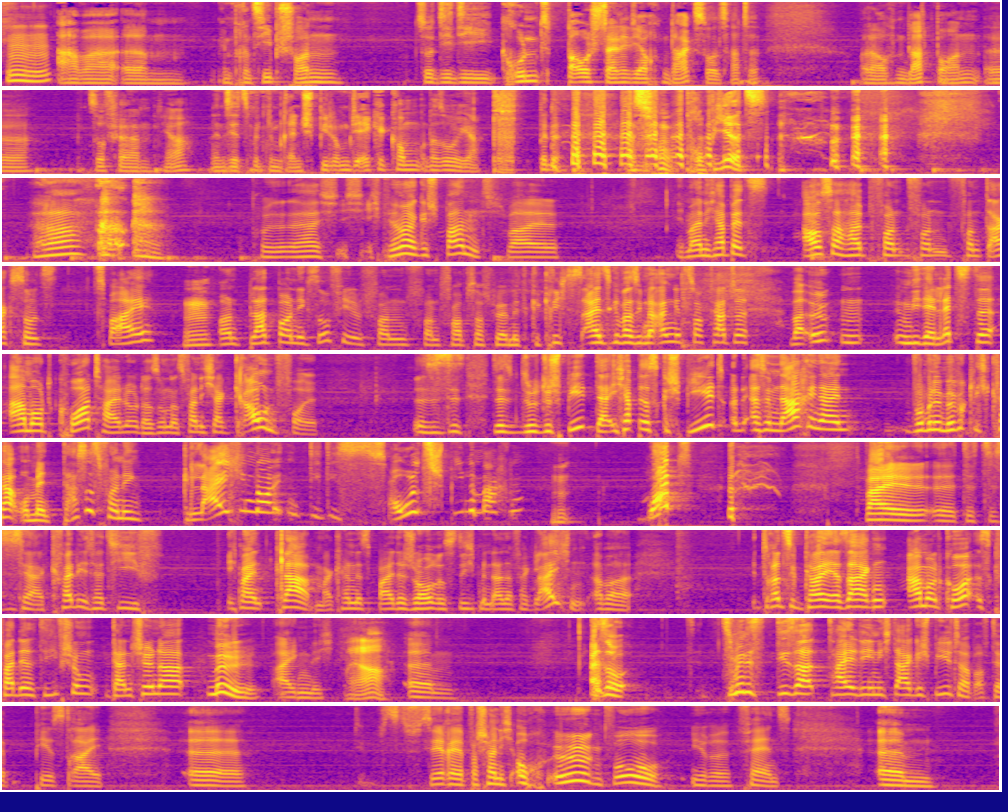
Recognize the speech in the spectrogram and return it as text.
Mhm. Aber ähm, im Prinzip schon so die, die Grundbausteine, die auch ein Dark Souls hatte. Oder auch ein Bloodborne. Äh, insofern, ja, wenn sie jetzt mit einem Rennspiel um die Ecke kommen oder so, ja, pff, bitte. Also, probiert's. Ja. ja ich, ich, ich bin mal gespannt, weil ich meine, ich habe jetzt außerhalb von, von, von Dark Souls 2 Hm. und Bloodborne nicht so viel von, von From Software mitgekriegt. Das Einzige, was ich mir angezockt hatte, war irgendein, irgendwie der letzte Armored Core Teil oder so und das fand ich ja grauenvoll. Das ist, das, du, du spielst, ich habe das gespielt und erst im Nachhinein wurde mir wirklich klar, Moment, das ist von den gleichen Leuten, die die Souls-Spiele machen? What? Weil äh, das, das ist ja qualitativ. Ich meine, klar, man kann jetzt beide Genres nicht miteinander vergleichen, aber trotzdem kann man ja sagen, Armored Core ist qualitativ schon ganz schöner Müll eigentlich. Ja. Ähm, also, zumindest dieser Teil, den ich da gespielt habe auf der PS3. Äh, die Serie hat wahrscheinlich auch irgendwo ihre Fans. Ähm,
